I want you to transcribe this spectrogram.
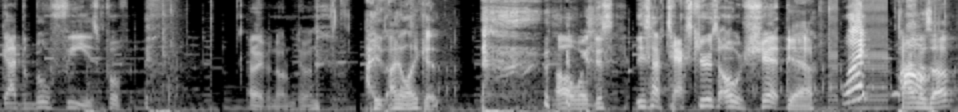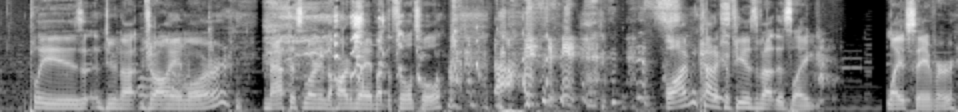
Got the blue fees, poof. I don't even know what I'm doing. I, I like it. oh wait, this these have textures. Oh shit. Yeah. What? Time oh. is up. Please do not oh, draw anymore. Mathis learning the hard way about the fill tool. Well, I'm kind of confused about this like lifesaver,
